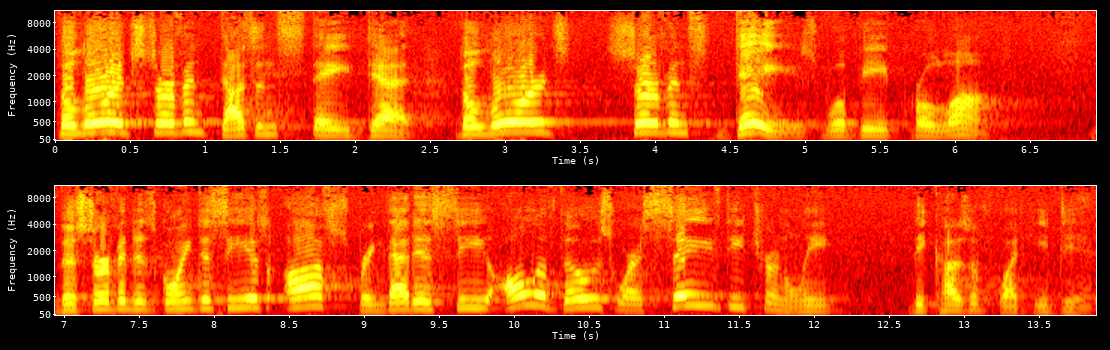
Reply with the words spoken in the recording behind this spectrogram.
The Lord's servant doesn't stay dead. The Lord's servant's days will be prolonged. The servant is going to see his offspring, that is, see all of those who are saved eternally because of what he did.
